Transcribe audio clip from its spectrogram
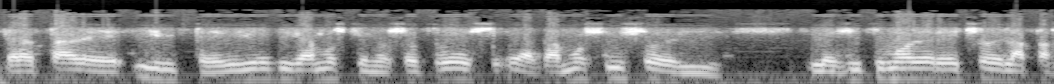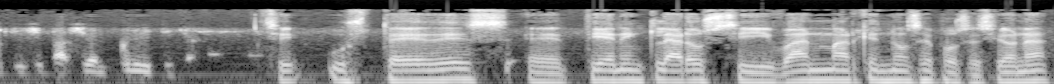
trata de impedir, digamos, que nosotros hagamos uso del legítimo derecho de la participación política. Sí, ustedes eh, tienen claro si Iván Márquez no se posesiona,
